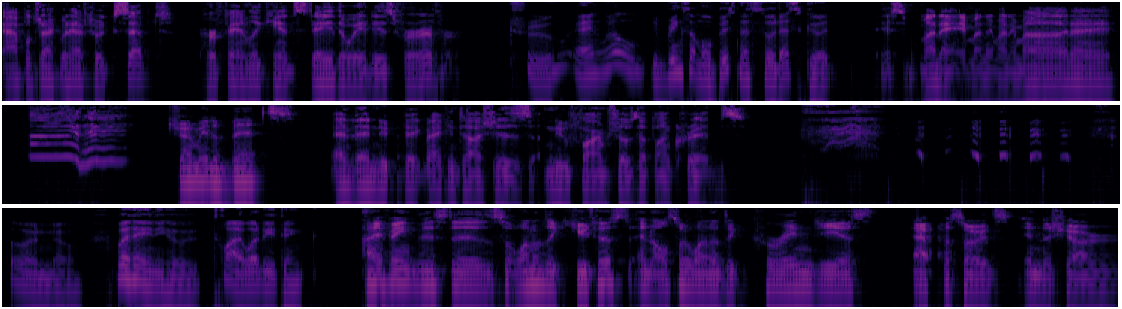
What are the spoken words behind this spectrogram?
Applejack would have to accept her family can't stay the way it is forever. True. And well, it brings up more business, so that's good. It's money, money, money, money, money. Show me the bits. And then Big McIntosh's new farm shows up on Cribs. Oh no. But anywho, Twy, what do you think? I think this is one of the cutest and also one of the cringiest episodes in the show.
